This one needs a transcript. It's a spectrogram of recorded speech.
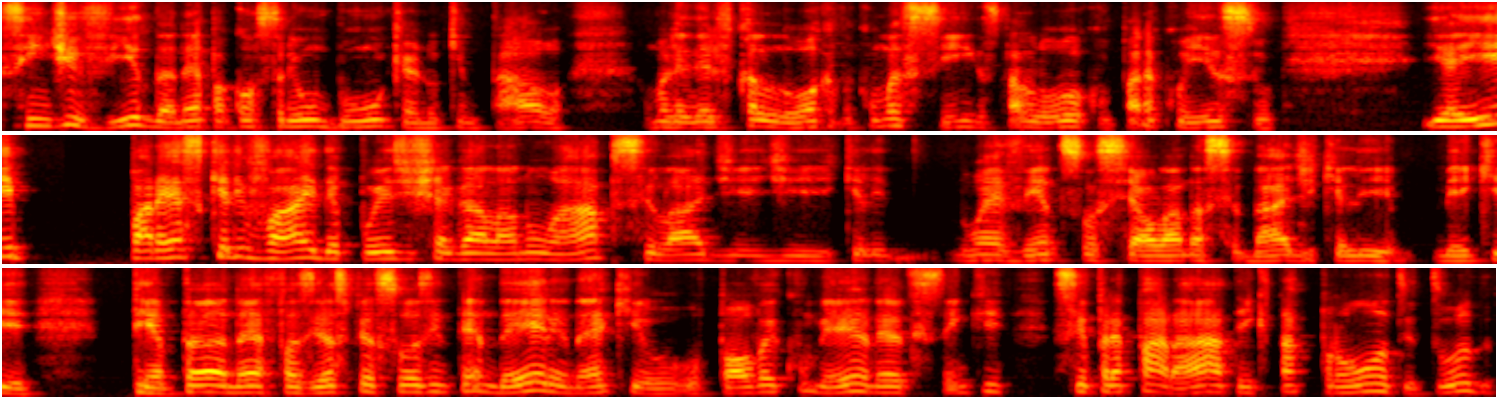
se endivida, né, para construir um bunker no quintal. A mulher dele fica louca, como assim? Você tá louco? Para com isso. E aí parece que ele vai depois de chegar lá no ápice lá de, de que ele num evento social lá na cidade que ele meio que tenta né, fazer as pessoas entenderem né, que o, o pau vai comer, né? Você tem que se preparar, tem que estar tá pronto e tudo.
